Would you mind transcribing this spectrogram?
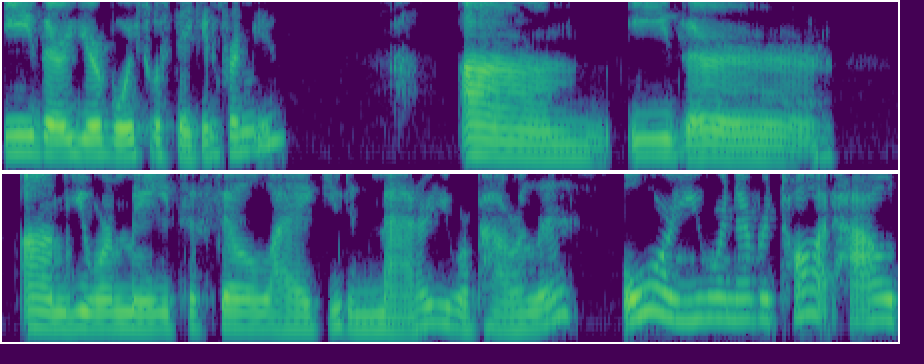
either your voice was taken from you, um, either um, you were made to feel like you didn't matter, you were powerless, or you were never taught how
